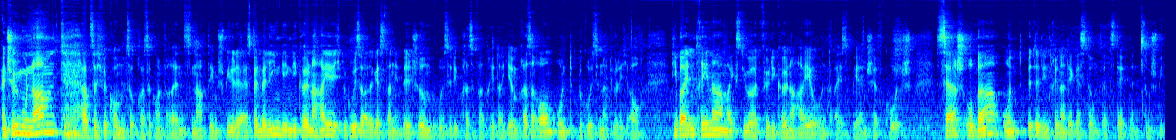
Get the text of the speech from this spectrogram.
Einen schönen guten Abend, herzlich willkommen zur Pressekonferenz nach dem Spiel der Eisbären Berlin gegen die Kölner Haie. Ich begrüße alle Gäste an den Bildschirmen, begrüße die Pressevertreter hier im Presseraum und begrüße natürlich auch die beiden Trainer, Mike Stewart für die Kölner Haie und Eisbären-Chefcoach Serge Aubin und bitte den Trainer der Gäste um sein Statement zum Spiel.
